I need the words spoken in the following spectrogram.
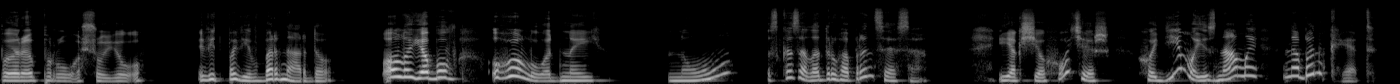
Перепрошую, відповів Бернардо. Але я був голодний. Ну, сказала друга принцеса. Якщо хочеш, ходімо із нами на бенкет.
